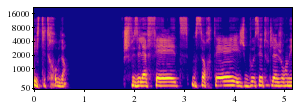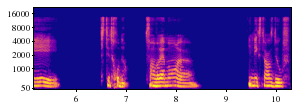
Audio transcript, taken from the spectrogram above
et c'était trop bien. Je faisais la fête, on sortait et je bossais toute la journée, et c'était trop bien. Enfin, vraiment, euh, une expérience de ouf.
